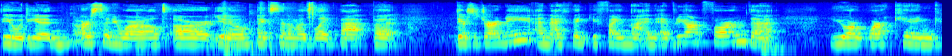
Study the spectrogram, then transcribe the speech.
the Odeon or Cineworld or you know big cinemas like that. But there's a journey, and I think you find that in every art form that you are working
